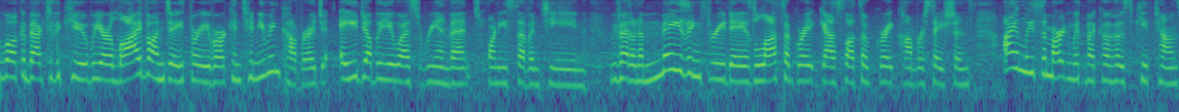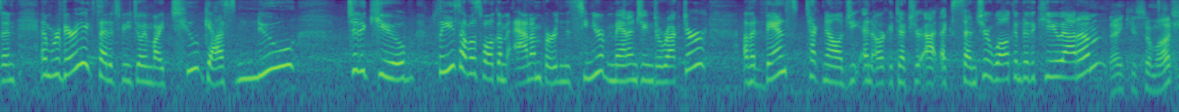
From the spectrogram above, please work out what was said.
Welcome back to theCUBE. We are live on day three of our continuing coverage at AWS reInvent 2017. We've had an amazing three days, lots of great guests, lots of great conversations. I'm Lisa Martin with my co-host Keith Townsend, and we're very excited to be joined by two guests, new to theCUBE. Please help us welcome Adam Burden, the Senior Managing Director of Advanced Technology and Architecture at Accenture. Welcome to theCUBE, Adam. Thank you so much.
